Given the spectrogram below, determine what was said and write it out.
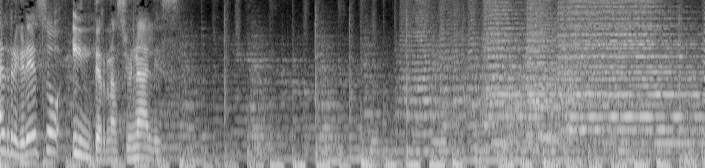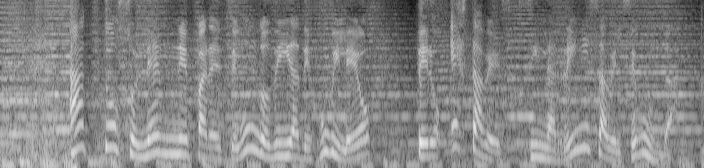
Al regreso, internacionales. Acto solemne para el segundo día de jubileo, pero esta vez sin la reina Isabel II.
